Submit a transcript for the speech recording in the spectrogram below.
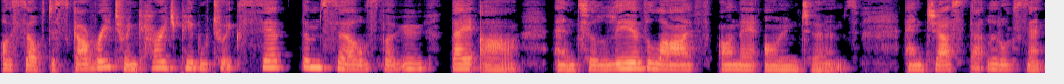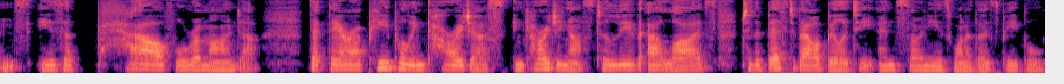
of self-discovery to encourage people to accept themselves for who they are and to live life on their own terms. And just that little sentence is a powerful reminder that there are people encourage us, encouraging us to live our lives to the best of our ability. And Sony is one of those people.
